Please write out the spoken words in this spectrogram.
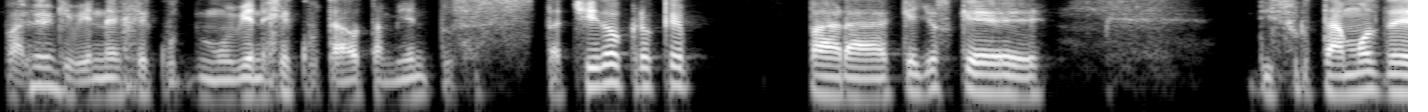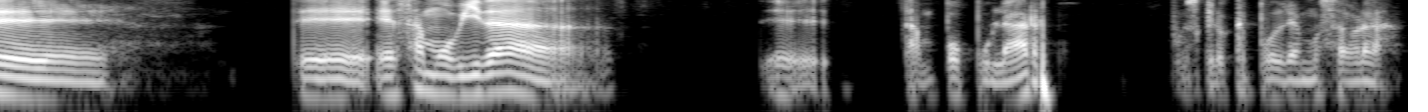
Parece que viene muy bien ejecutado también. Entonces está chido. Creo que para aquellos que disfrutamos de, de esa movida eh, tan popular, pues creo que podríamos ahora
